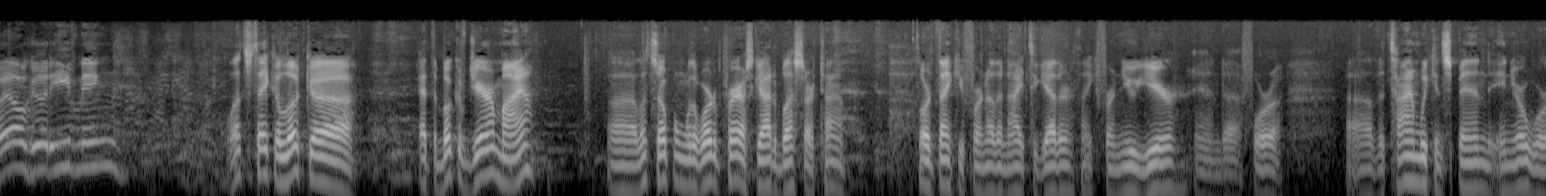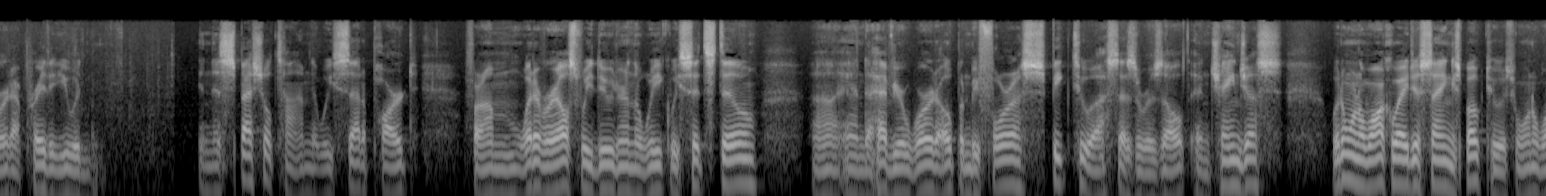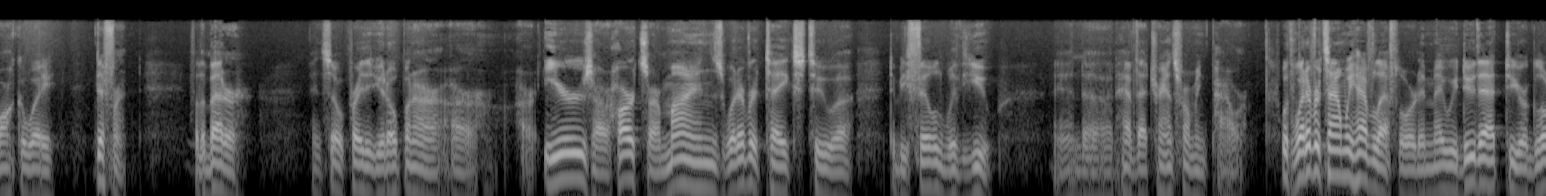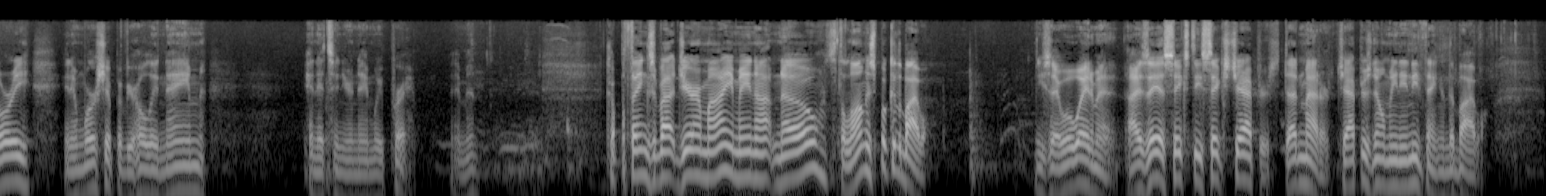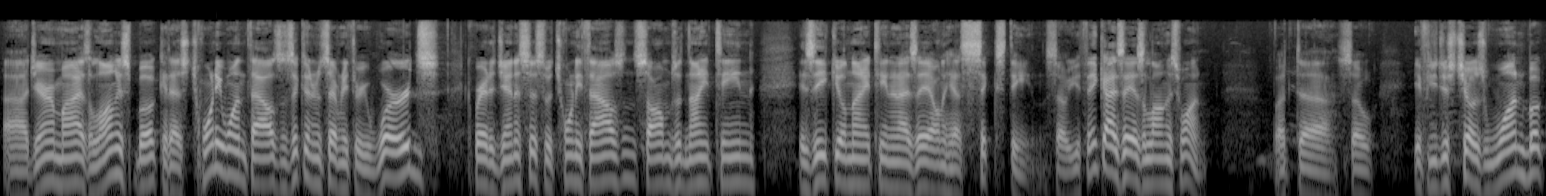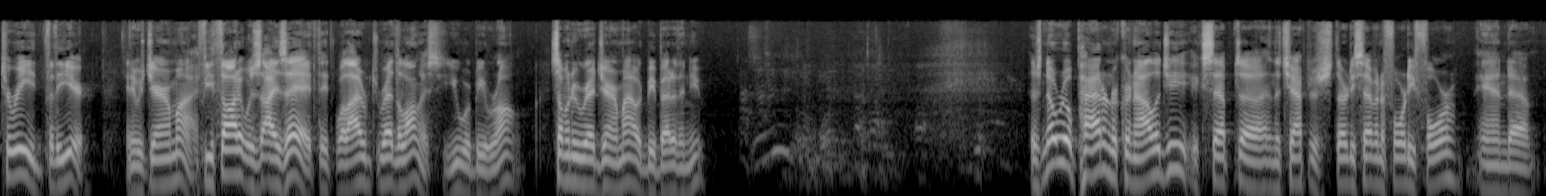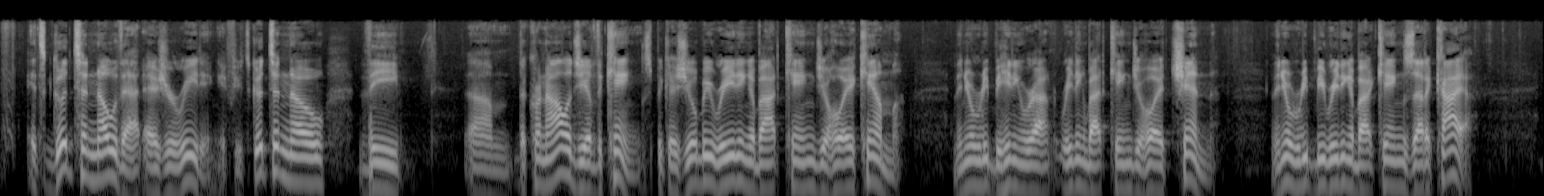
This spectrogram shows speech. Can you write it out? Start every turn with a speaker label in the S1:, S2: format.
S1: Well, good evening. Let's take a look uh, at the book of Jeremiah. Uh, let's open with a word of prayer. Ask God to bless our time. Lord, thank you for another night together. Thank you for a new year and uh, for uh, uh, the time we can spend in your word. I pray that you would, in this special time that we set apart from whatever else we do during the week, we sit still uh, and have your word open before us. Speak to us as a result and change us. We don't want to walk away just saying He spoke to us. We want to walk away different for the better. And so pray that you'd open our, our, our ears, our hearts, our minds, whatever it takes to, uh, to be filled with you and uh, have that transforming power. With whatever time we have left, Lord, and may we do that to your glory and in worship of your holy name. And it's in your name we pray. Amen. A couple things about Jeremiah you may not know. It's the longest book of the Bible. You say, well, wait a minute. Isaiah 66 chapters. Doesn't matter. Chapters don't mean anything in the Bible. Uh, Jeremiah is the longest book. It has 21,673 words compared to Genesis with 20,000, Psalms with 19, Ezekiel 19, and Isaiah only has 16. So you think Isaiah is the longest one. But uh, so if you just chose one book to read for the year, and it was Jeremiah, if you thought it was Isaiah, well, I read the longest, you would be wrong. Someone who read Jeremiah would be better than you. There's no real pattern or chronology except uh, in the chapters 37 to 44, and uh, it's good to know that as you're reading. If it's good to know the um, the chronology of the kings, because you'll be reading about King Jehoiakim, and then you'll be reading about, reading about King Jehoiachin, and then you'll re- be reading about King Zedekiah.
